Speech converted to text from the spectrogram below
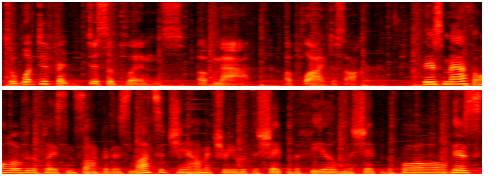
So what different disciplines of math apply to soccer? There's math all over the place in soccer. There's lots of geometry with the shape of the field and the shape of the ball. There's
